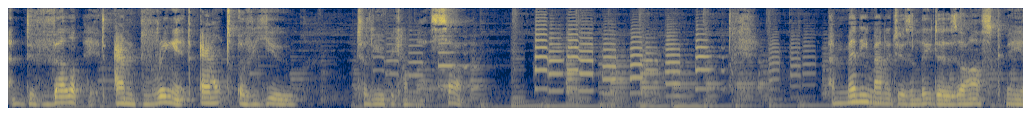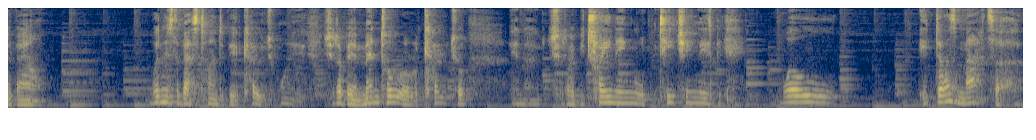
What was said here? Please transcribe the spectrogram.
and develop it and bring it out of you till you become that sun. And many managers and leaders ask me about when is the best time to be a coach? Why should I be a mentor or a coach or you know should I be training or teaching these people? Well, it does matter,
